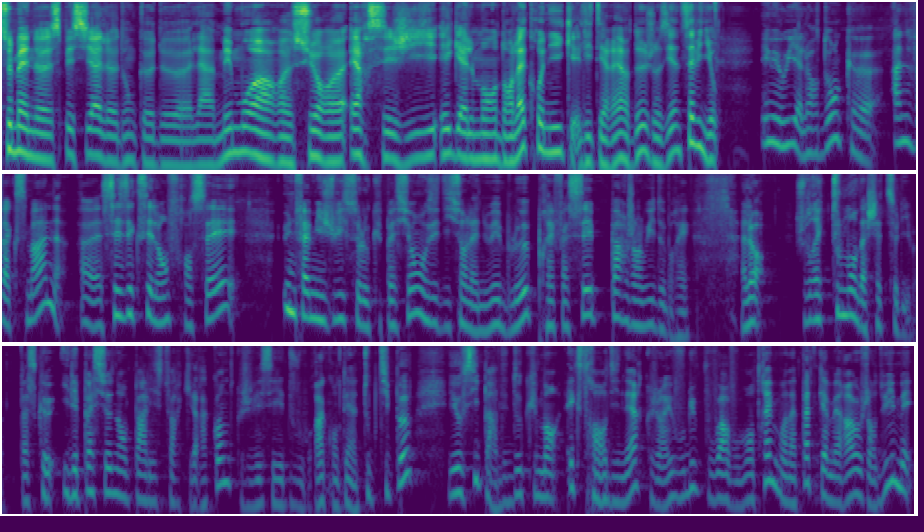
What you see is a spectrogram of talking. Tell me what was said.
Semaine spéciale donc de la mémoire sur RCJ, également dans la chronique littéraire de Josiane Savigno. Et eh oui, alors donc euh, Anne Waxman, euh, ses excellents français, Une famille juive sous l'occupation aux éditions La Nuée Bleue, préfacé par Jean-Louis Debray. Alors, je voudrais que tout le monde achète ce livre parce qu'il est passionnant par l'histoire qu'il raconte, que je vais essayer de vous raconter un tout petit peu, et aussi par des documents extraordinaires que j'aurais voulu pouvoir vous montrer, mais on n'a pas de caméra aujourd'hui, mais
